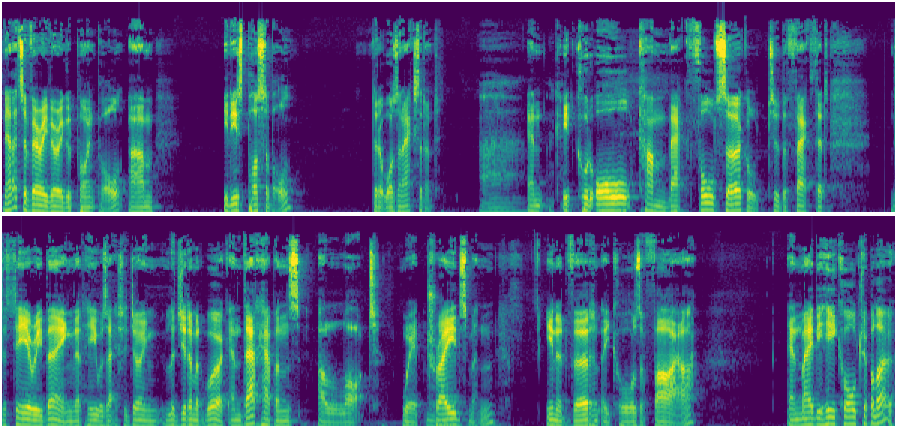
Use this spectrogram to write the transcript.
now that's a very, very good point, Paul. Um, it is possible that it was an accident. and it could all come back full circle to the fact that the theory being that he was actually doing legitimate work. And that happens a lot where tradesmen inadvertently cause a fire and maybe he called Triple O.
